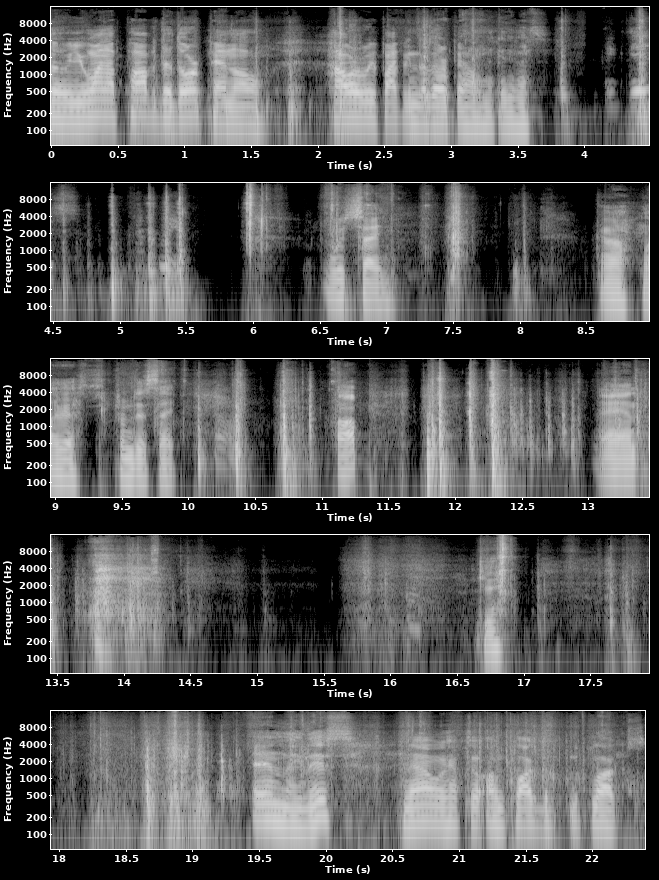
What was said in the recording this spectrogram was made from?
so you want to pop the door panel how are we popping the door panel Nicodemus? Like this. Wait. Which side? Ah, like this, from this side. Up. And. Okay. And like this. Now we have to unplug the, the plugs.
